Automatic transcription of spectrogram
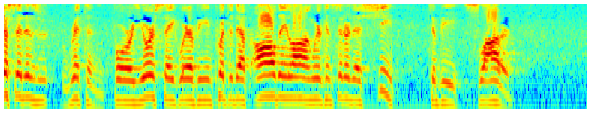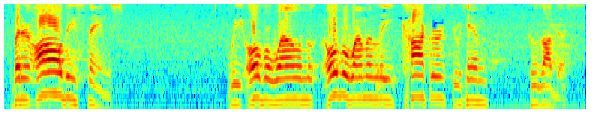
Just as it is written, For your sake we are being put to death all day long. We are considered as sheep to be slaughtered. But in all these things, we overwhelm, overwhelmingly conquer through him who loved us.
